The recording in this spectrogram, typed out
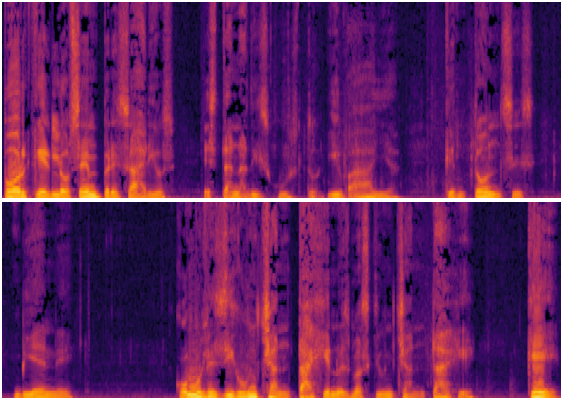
porque los empresarios están a disgusto y vaya que entonces viene, como les digo, un chantaje, no es más que un chantaje que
